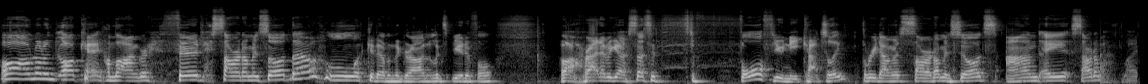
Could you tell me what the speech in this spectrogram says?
Oh, I'm not... Okay, I'm not angry. Third Saradomin sword, though. Look at it on the ground. It looks beautiful. Oh, right, there we go. So that's a th fourth unique, actually. Three damage Saradomin swords and a Saradomin... Like,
